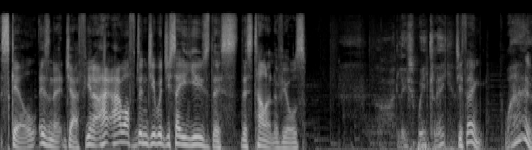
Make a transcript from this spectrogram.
skill, isn't it, Jeff? You know, how, how often do you, would you say you use this this talent of yours? Oh, at least weekly. Do you think? Wow.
